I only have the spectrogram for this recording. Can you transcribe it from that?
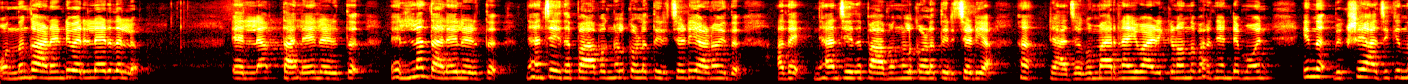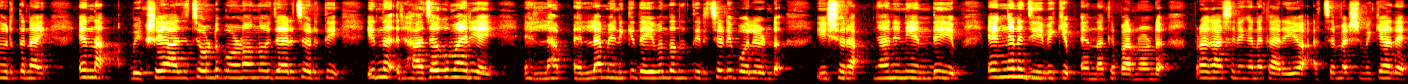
ഒന്നും കാണേണ്ടി വരില്ലായിരുന്നല്ലോ. എല്ലാം തലയിലെഴുത്ത് എല്ലാം തലയിലെടുത്ത് ഞാൻ ചെയ്ത പാപങ്ങൾക്കുള്ള തിരിച്ചടിയാണോ ഇത്? അതെ ഞാൻ ചെയ്ത പാപങ്ങൾക്കുള്ള തിരിച്ചടിയാ. രാജകുമാരനായി വാഴിക്കണമെന്ന് പറഞ്ഞ എന്റെ മോൻ ഇന്ന് ഭിക്ഷ യാചിക്കുന്ന ഒരുത്തനായി. എന്നാ ഭിക്ഷ യാചിച്ചുകൊണ്ട് പോകണമെന്ന് വിചാരിച്ച ഒരുത്തി ഇന്ന് രാജകുമാരിയായി. എല്ലാം എല്ലാം എനിക്ക് ദൈവം തന്ന തിരിച്ചടി പോലെയുണ്ട്. ഈശ്വര ഞാൻ ഇനി എന്ത് ചെയ്യും? എങ്ങനെ ജീവിക്കും? എന്നൊക്കെ പറഞ്ഞുകൊണ്ട് പ്രകാശൻ ഇങ്ങനെ കരയുക. അച്ഛൻ വിഷമിക്കാതെ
